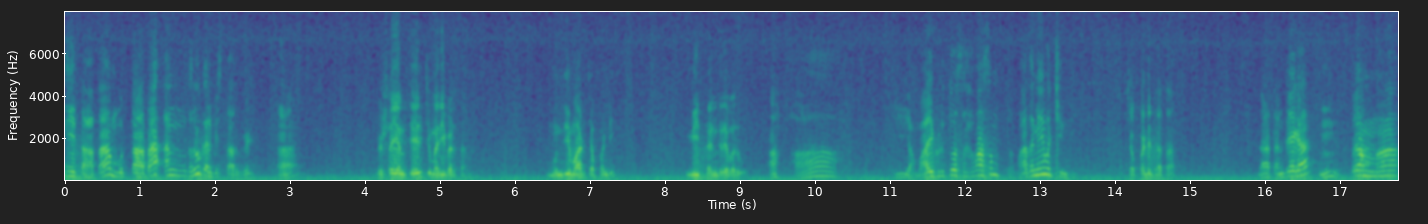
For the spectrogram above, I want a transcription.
నీ తాత ముత్తాత అందరూ కనిపిస్తారు? విషయం తేల్చి మరీ పెడతాను. ముందు మాట చెప్పండి. మీ తండ్రి ఎవరు? ఆహా! ఈ అమాయకుడితో సహవాసం ప్రమాదమే వచ్చింది. చెప్పండి తాత. నా తండ్రేగా? బ్రహ్మ.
